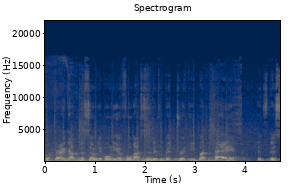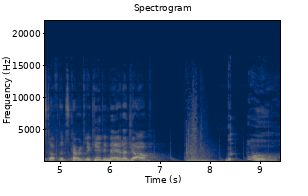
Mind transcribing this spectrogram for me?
portraying that in a solely audio format is a little bit tricky, but hey, it's this stuff that's currently keeping me in a job. Oh,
